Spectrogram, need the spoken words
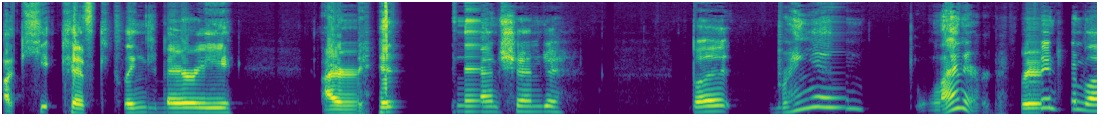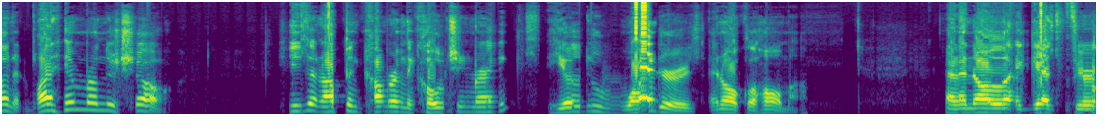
a Cliff Kingsbury. I heard his mentioned. But bring in Leonhard. Bring in Jim Leonhard. Let him run the show. He's an up and comer in the coaching ranks. He'll do wonders in Oklahoma. And I know, I guess, if you're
